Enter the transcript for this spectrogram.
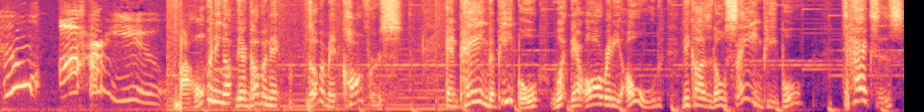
Who are you? By opening up their government government coffers and paying the people what they're already owed because those same people taxes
